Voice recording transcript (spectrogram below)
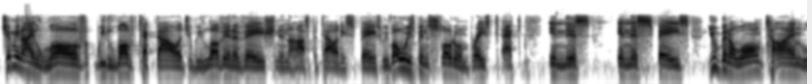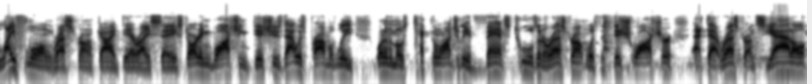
Jimmy and I love we love technology. We love innovation in the hospitality space. We've always been slow to embrace tech in this in this space. You've been a long time, lifelong restaurant guy, dare I say, starting washing dishes. That was probably one of the most technologically advanced tools in a restaurant was the dishwasher at that restaurant in Seattle.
